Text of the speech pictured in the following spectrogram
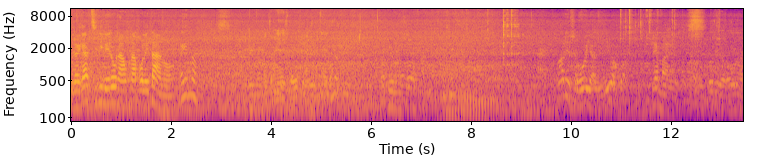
i ragazzi di Verona un napoletano. Eh, no. Spaghetti, Proprio non so. Mario Savoia, veniva qua. Chi è Mario? Quello di Verona.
